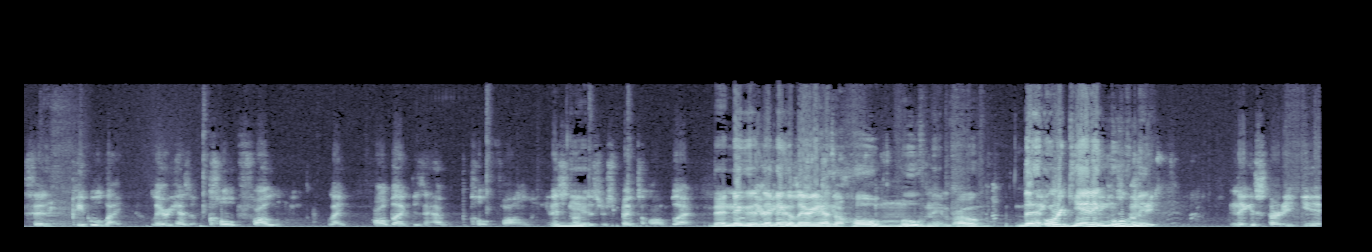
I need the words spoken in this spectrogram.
says people like Larry has a cult following. Like All Black doesn't have a cult following, and it's no disrespect to All Black. That nigga, that Larry nigga has- Larry has a whole movement, bro. The Niggas- organic niggas movement. Started, niggas started, yeah,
